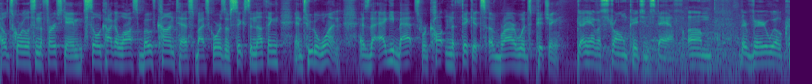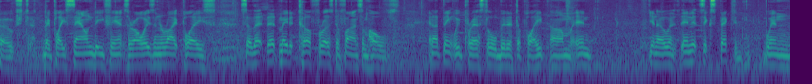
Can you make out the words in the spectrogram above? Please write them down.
Held scoreless in the first game, Sylacauga lost both contests by scores of 6 to nothing and 2 to 1 as the Aggie bats were caught in the thickets of Briarwood's pitching. They have a strong pitching staff. Um, they're very well coached. They play sound defense. They're always in the right place. So that, that made it tough for us to find some holes and I think we pressed a little bit at the plate. Um, and you know, and, and, it's expected when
